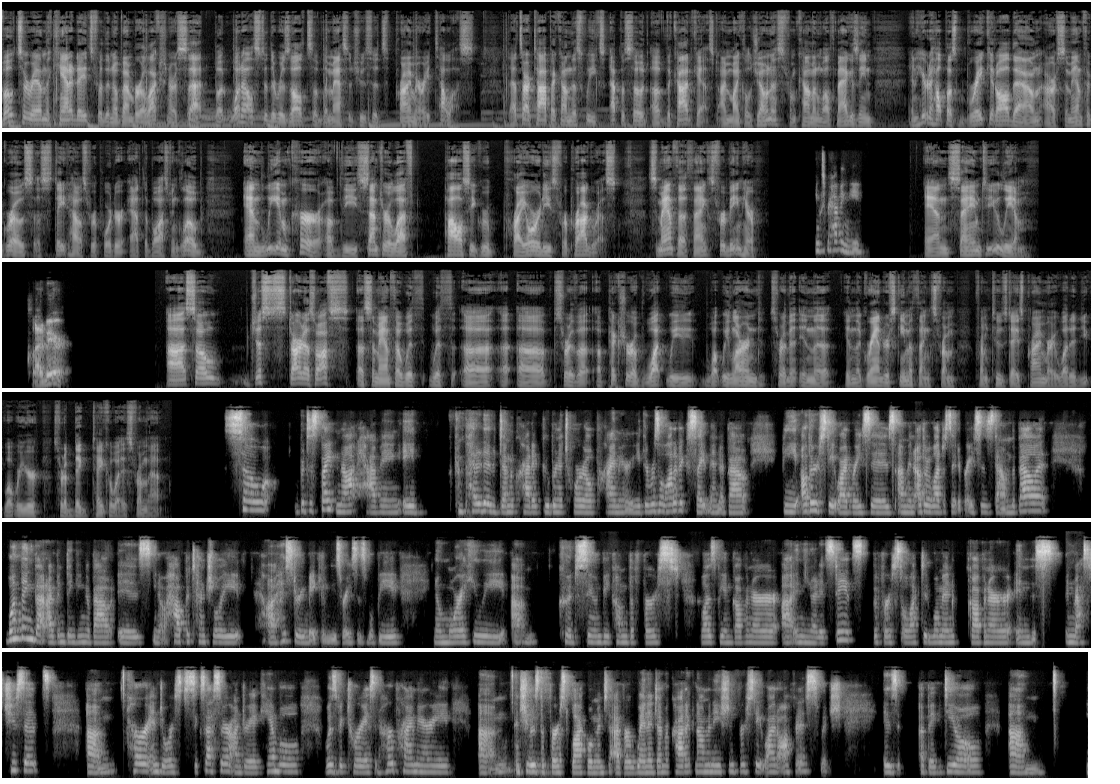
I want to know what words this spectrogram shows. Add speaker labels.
Speaker 1: votes are in, the candidates for the November election are set, but what else did the results of the Massachusetts primary tell us? That's our topic on this week's episode of the Codcast. I'm Michael Jonas from Commonwealth Magazine, and here to help us break it all down are Samantha Gross, a State House reporter at the Boston Globe, and Liam Kerr of the center left policy group Priorities for Progress. Samantha, thanks for being here.
Speaker 2: Thanks for having me.
Speaker 1: And same to you, Liam.
Speaker 3: Glad to be here.
Speaker 1: Uh, so, just start us off, uh, Samantha, with with uh, a, a, sort of a, a, picture of what we what we learned, sort of in the in the grander scheme of things from from Tuesday's primary. What did you? What were your sort of big takeaways from that?
Speaker 2: So, but despite not having a competitive Democratic gubernatorial primary, there was a lot of excitement about the other statewide races um, and other legislative races down the ballot. One thing that I've been thinking about is, you know, how potentially uh, history making these races will be. You know, Maura Healey um, could soon become the first lesbian governor uh, in the United States, the first elected woman governor in this in Massachusetts. Um, her endorsed successor, Andrea Campbell, was victorious in her primary, um, and she was the first Black woman to ever win a Democratic nomination for statewide office, which is a big deal. Um,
